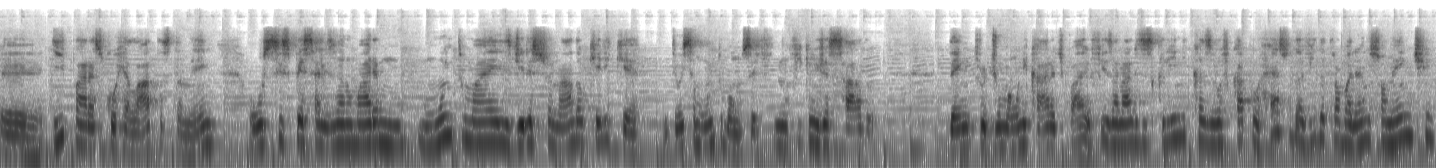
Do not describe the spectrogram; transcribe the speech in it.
é, ir para as correlatas também ou se especializar numa área muito mais direcionada ao que ele quer. Então isso é muito bom. Você não fica engessado dentro de uma única área, tipo, ah, eu fiz análises clínicas, vou ficar pro resto da vida trabalhando somente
